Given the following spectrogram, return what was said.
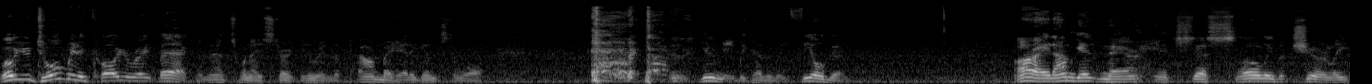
Well, you told me to call you right back. And that's when I start getting ready to pound my head against the wall. Excuse me, because it would feel good. All right, I'm getting there. It's just slowly but surely.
